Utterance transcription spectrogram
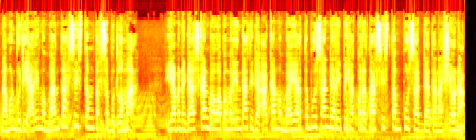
namun Budi Ari membantah sistem tersebut lemah. Ia menegaskan bahwa pemerintah tidak akan membayar tebusan dari pihak peretas sistem pusat data nasional.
